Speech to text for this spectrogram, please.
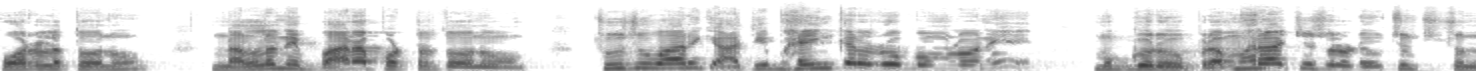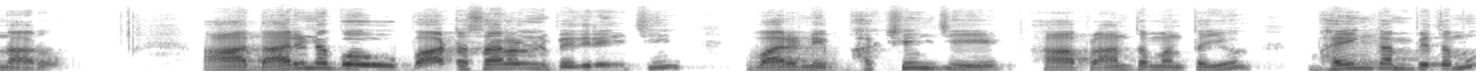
కూరలతోనూ నల్లని బాణపొట్టతోనూ చూచువారికి అతి భయంకర రూపంలోనే ముగ్గురు బ్రహ్మరాక్షసులు నివసించుచున్నారు. ఆ దారిన బోవు బాటసారులను బెదిరించి వారిని భక్షించి ఆ ప్రాంతమంతయు భయంకంపితము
